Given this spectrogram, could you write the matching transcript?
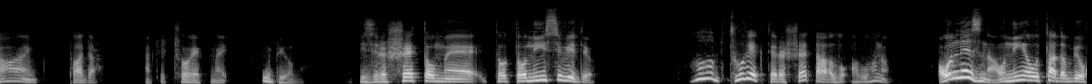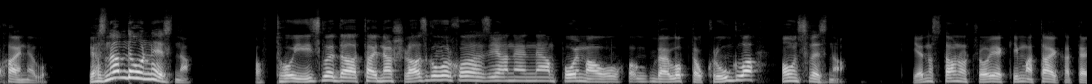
Ja, pa da. Znači čovjek me ubio me. Izrešetao me, to, to nisi vidio. A, čovjek te rešeta, ali, ali ono, on ne zna, on nije u tada bio u HNL-u. Ja znam da on ne zna. Ali to izgleda, taj naš razgovor, ja ne, nemam pojma o- da je lopta okrugla, a on sve zna. Jednostavno čovjek ima taj, kad te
